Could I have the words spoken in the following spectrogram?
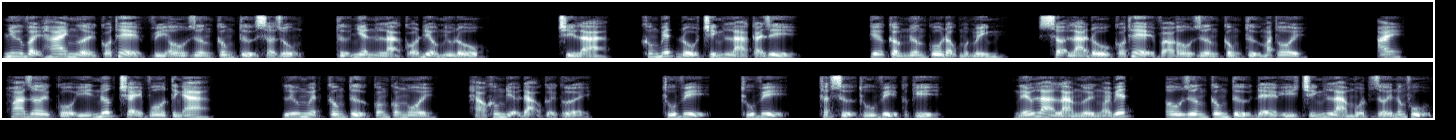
Như vậy hai người có thể vì Âu Dương công tử sử dụng, tự nhiên là có điều mưu đồ. Chỉ là, không biết đồ chính là cái gì. kia Cẩm Nương cô độc một mình, sợ là đồ có thể vào Âu Dương công tử mắt thôi. Ai, hoa rơi cố ý nước chảy vô tình a. Lưu Nguyệt công tử con con ngôi, hảo không địa đạo cười cười. Thú vị, thú vị, thật sự thú vị cực kỳ. Nếu là làm người ngoài biết, Âu Dương công tử để ý chính là một giới nông phụ,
